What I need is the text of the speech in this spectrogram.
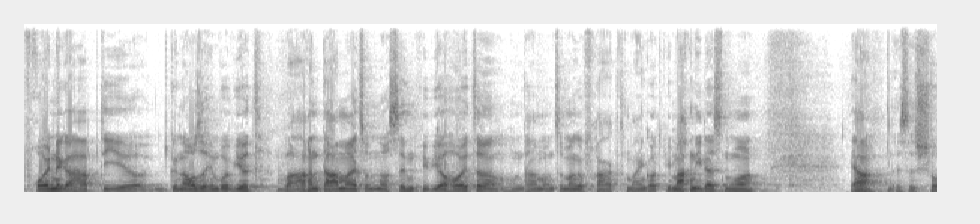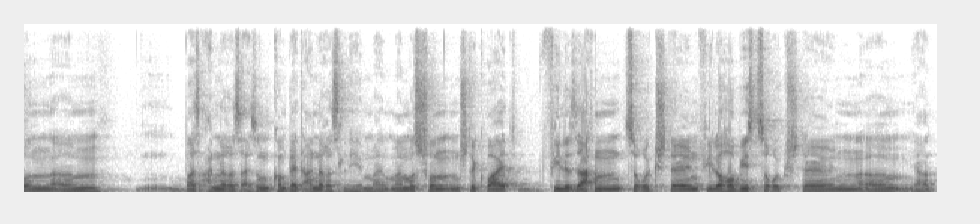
Freunde gehabt, die genauso involviert waren damals und noch sind wie wir heute und haben uns immer gefragt, mein Gott, wie machen die das nur? Ja, es ist schon ähm, was anderes, also ein komplett anderes Leben. Man, man, muss schon ein Stück weit viele Sachen zurückstellen, viele Hobbys zurückstellen. Ähm, ja,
